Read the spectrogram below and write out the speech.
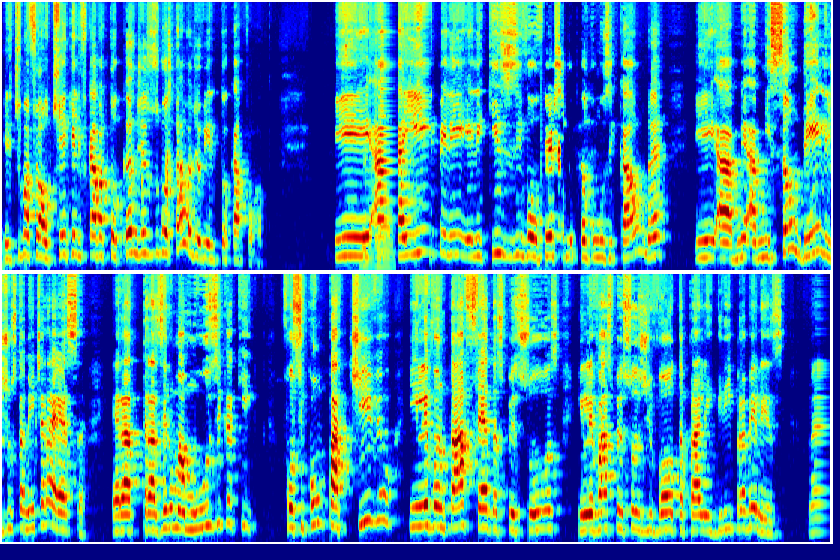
ele tinha uma flautinha que ele ficava tocando, Jesus gostava de ouvir ele tocar flauta. E Legal. aí ele, ele quis desenvolver-se no campo musical, né? E a, a missão dele justamente era essa, era trazer uma música que fosse compatível em levantar a fé das pessoas, em levar as pessoas de volta para a alegria e para a beleza. Né?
